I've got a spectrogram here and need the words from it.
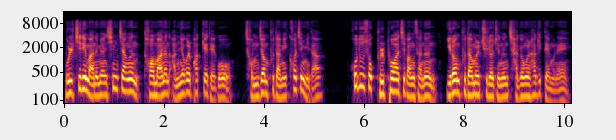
물질이 많으면 심장은 더 많은 압력을 받게 되고 점점 부담이 커집니다. 호두 속 불포화 지방산은 이런 부담을 줄여주는 작용을 하기 때문에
